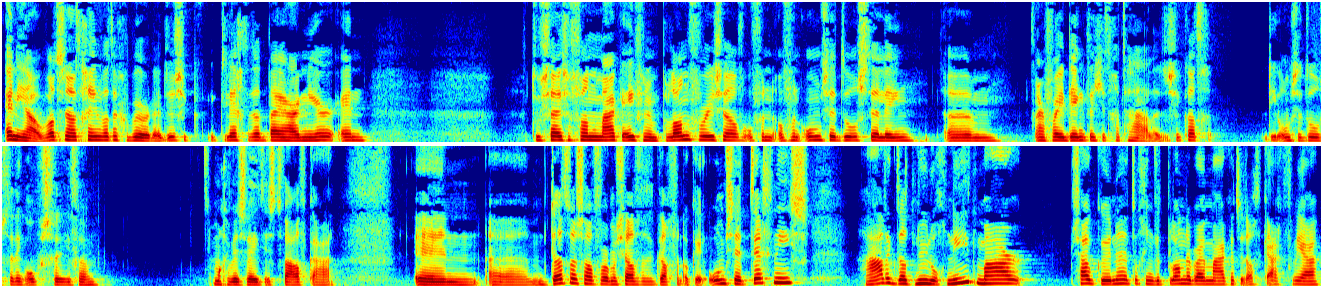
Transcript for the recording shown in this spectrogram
Anyhow, wat is nou hetgeen wat er gebeurde? Dus ik, ik legde dat bij haar neer en toen zei ze van maak even een plan voor jezelf of een, of een omzetdoelstelling um, waarvan je denkt dat je het gaat halen. Dus ik had die omzetdoelstelling opgeschreven. Mag je best weten, is 12k. En um, dat was al voor mezelf dat ik dacht van oké, okay, omzet technisch haal ik dat nu nog niet, maar zou kunnen. Toen ging ik het plan erbij maken. Toen dacht ik eigenlijk van ja,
